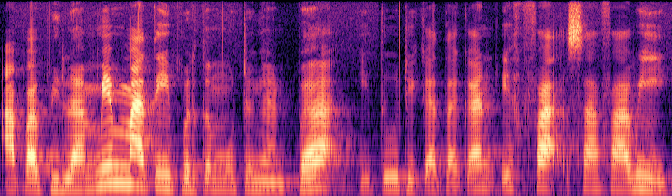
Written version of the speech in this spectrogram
Apabila mim mati bertemu dengan ba, itu dikatakan ikhfa safawi.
